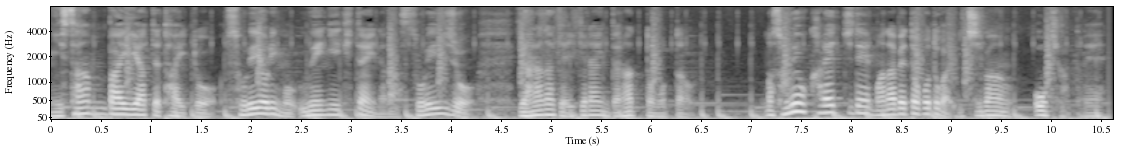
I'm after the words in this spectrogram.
2、3倍やってたいと、それよりも上に行きたいならそれ以上やらなきゃいけないんだなと思ったの。まあ、それをカレッジで学べたことが一番大きかったね。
